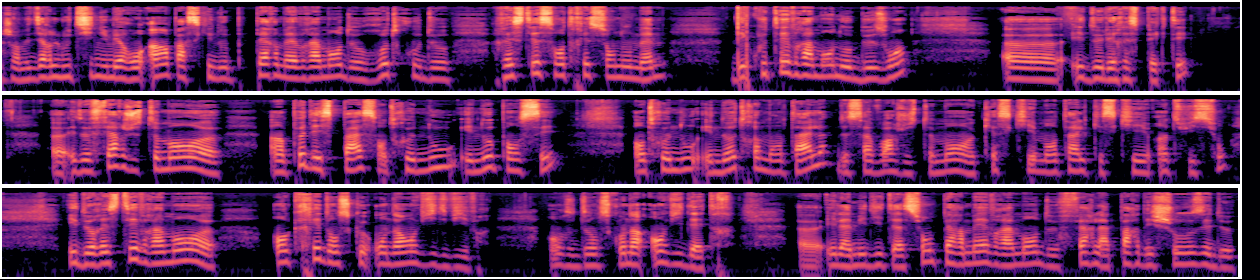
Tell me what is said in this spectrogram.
j'ai envie de dire l'outil numéro un parce qu'il nous permet vraiment de retrouver, de rester centré sur nous-mêmes, d'écouter vraiment nos besoins et de les respecter et de faire justement un peu d'espace entre nous et nos pensées entre nous et notre mental, de savoir justement euh, qu'est-ce qui est mental, qu'est-ce qui est intuition, et de rester vraiment euh, ancré dans ce qu'on a envie de vivre, dans ce qu'on a envie d'être. Euh, et la méditation permet vraiment de faire la part des choses et de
